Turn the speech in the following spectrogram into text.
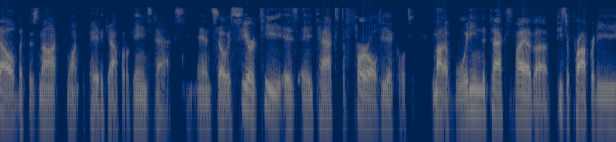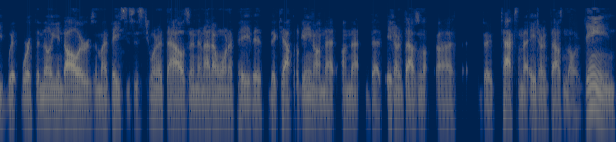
sell but does not want to pay the capital gains tax. And so a CRT is a tax deferral vehicle. It's not avoiding the tax. If I have a piece of property worth a million dollars and my basis is 200,000 and I don't want to pay the, the capital gain on that, on that, that 800,000, uh, the tax on the $800,000 gain,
